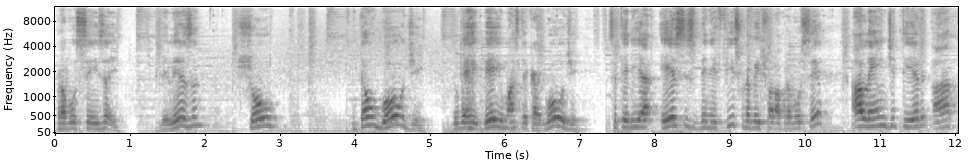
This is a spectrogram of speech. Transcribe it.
Para vocês aí, beleza? Show? Então o Gold do BRB e o Mastercard Gold, você teria esses benefícios que eu acabei de falar para você, além de ter a,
